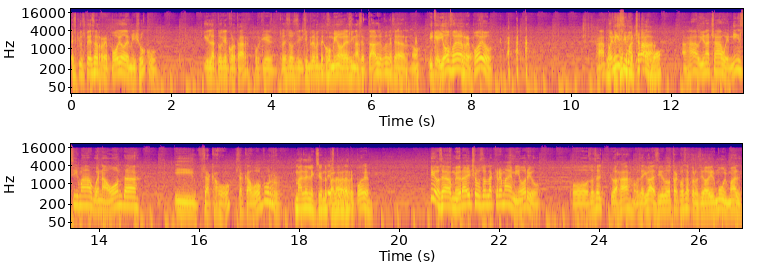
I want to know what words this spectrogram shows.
es que usted es el repollo de mi chuco. Y la tuve que cortar, porque eso simplemente conmigo es inaceptable, pues, o sea, no. Y que yo fuera el repollo. Ajá, que buenísima chava. Ajá, y una chava buenísima, buena onda. Y se acabó, se acabó por Mala elección de palabras. Sí, o sea, me hubiera dicho, sos la crema de mi Oreo. O sos el. Ajá, o sea, iba a decir otra cosa, pero se iba a ir muy mal.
